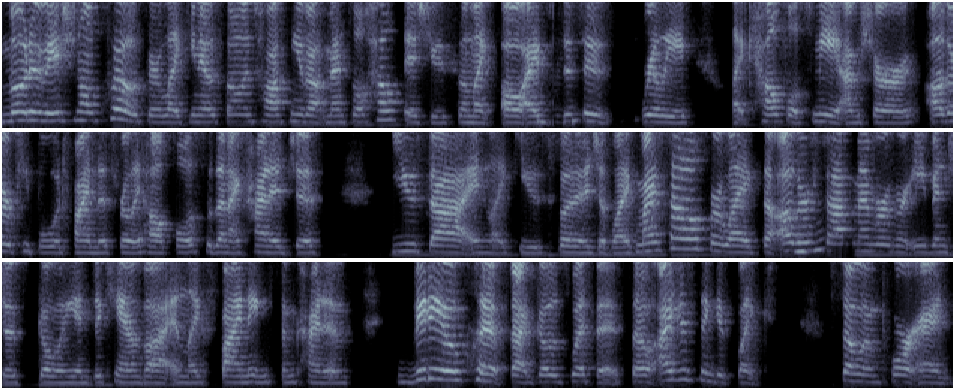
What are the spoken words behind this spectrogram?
motivational quotes or like, you know, someone talking about mental health issues. So I'm like, oh, I mm-hmm. this is really like helpful to me. I'm sure other people would find this really helpful. So then I kind of just use that and like use footage of like myself or like the other mm-hmm. staff members or even just going into Canva and like finding some kind of video clip that goes with it. So I just think it's like so important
